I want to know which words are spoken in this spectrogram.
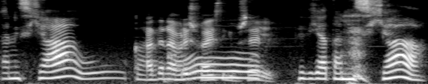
Τα νησιά, ου, Άντε να βρεις κακό. φαΐς στην Κυψέλη. Παιδιά, τα νησιά.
